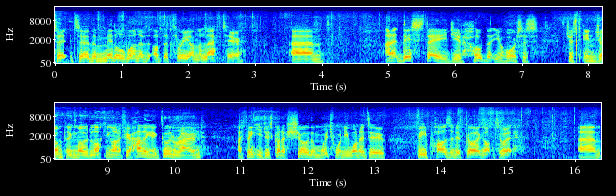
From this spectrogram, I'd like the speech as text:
to, to the middle one of, of the three on the left here. Um, and at this stage, you'd hope that your horse is just in jumping mode, locking on. If you're having a good round, I think you just got to show them which one you want to do, be positive going up to it, um,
